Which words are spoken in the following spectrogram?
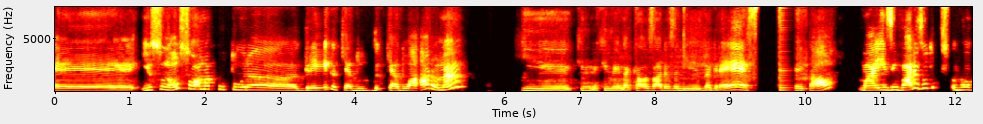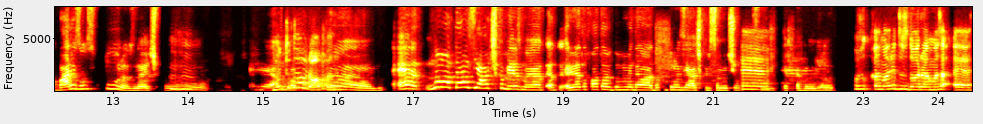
É, isso não só na cultura grega, que é do, que é do Aro, né? Que, que, que, vem daquelas áreas ali da Grécia e tal, mas em várias outras, várias outras culturas, né? Tipo. Uhum. É, Muito da Europa, né? É, não, até asiática mesmo. Eu, eu ia até falar da, da cultura asiática, principalmente é... a maioria dos doramas é,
